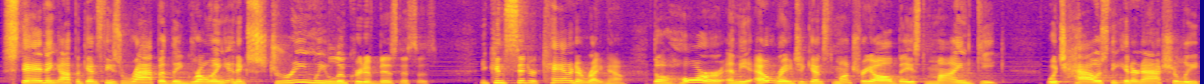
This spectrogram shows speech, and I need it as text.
standing up against these rapidly growing and extremely lucrative businesses. You consider Canada right now, the horror and the outrage against Montreal based MindGeek, which housed the internationally,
